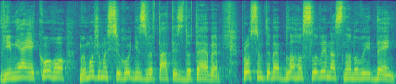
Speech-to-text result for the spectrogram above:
в ім'я якого ми можемо сьогодні звертатись до Тебе. Просимо Тебе, благослови нас на новий день,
